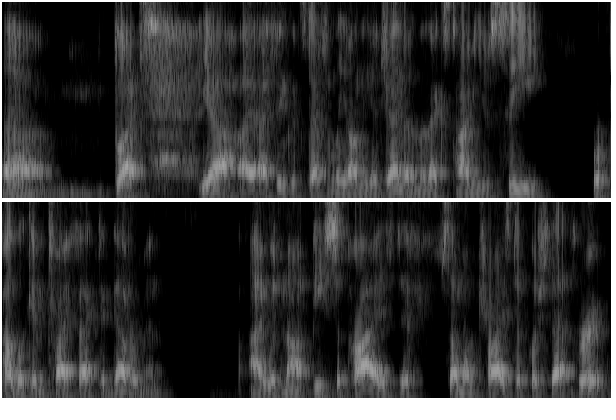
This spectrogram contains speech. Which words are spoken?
Um, but yeah, I, I, think it's definitely on the agenda. And the next time you see Republican trifecta government, I would not be surprised if someone tries to push that through.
